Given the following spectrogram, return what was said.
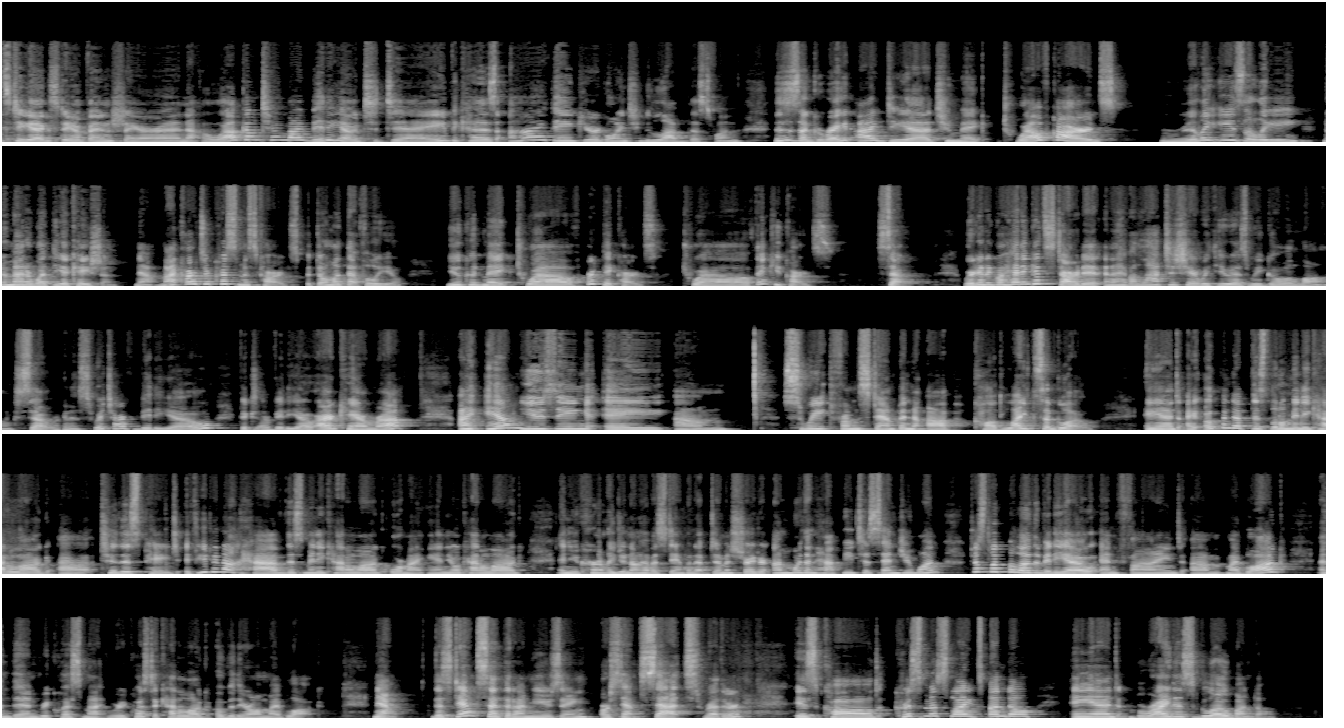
it's TX Stampin' Sharon. Welcome to my video today because I think you're going to love this one. This is a great idea to make 12 cards really easily, no matter what the occasion. Now, my cards are Christmas cards, but don't let that fool you. You could make 12 birthday cards, 12 thank you cards. So we're going to go ahead and get started, and I have a lot to share with you as we go along. So we're going to switch our video, fix our video, our camera. I am using a um, suite from Stampin' Up called Lights Aglow. And I opened up this little mini catalog uh, to this page. If you do not have this mini catalog or my annual catalog, and you currently do not have a Stampin' Up demonstrator, I'm more than happy to send you one. Just look below the video and find um, my blog and then request my request a catalog over there on my blog. Now, the stamp set that I'm using, or stamp sets rather, is called Christmas Lights Bundle and Brightest Glow Bundle.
